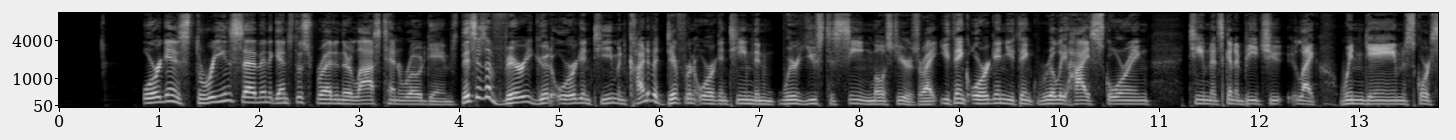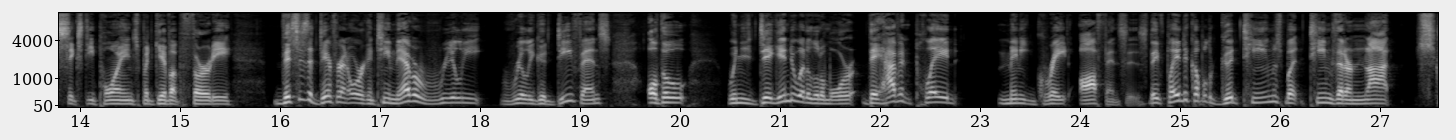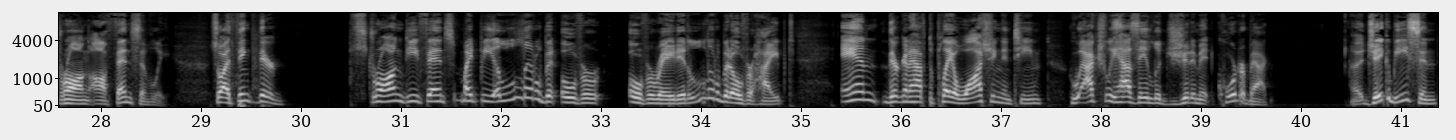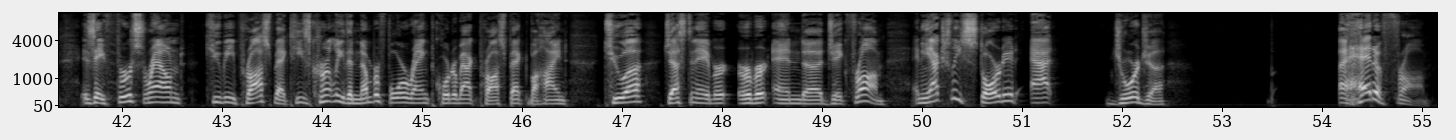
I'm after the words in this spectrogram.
Oregon is three and seven against the spread in their last 10 road games. This is a very good Oregon team and kind of a different Oregon team than we're used to seeing most years, right? You think Oregon, you think really high scoring team that's going to beat you, like win games, score 60 points, but give up 30. This is a different Oregon team. They have a really, really good defense. Although when you dig into it a little more, they haven't played many great offenses. They've played a couple of good teams, but teams that are not strong offensively. So I think their strong defense might be a little bit over overrated, a little bit overhyped, and they're going to have to play a Washington team who actually has a legitimate quarterback. Uh, Jacob Eason is a first round QB prospect. He's currently the number four ranked quarterback prospect behind Tua, Justin Herbert, Herbert and uh, Jake Fromm. And he actually started at Georgia ahead of Fromm.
